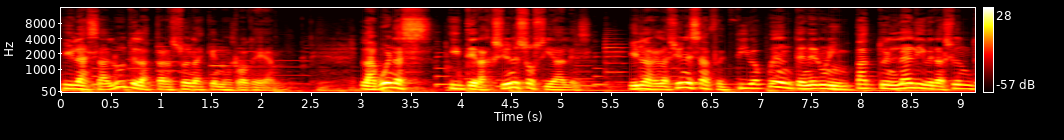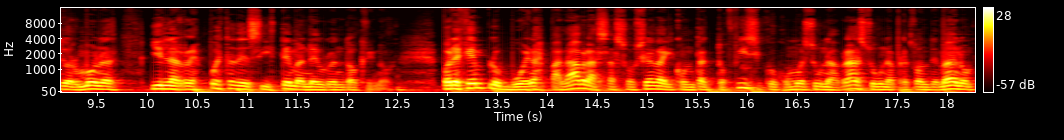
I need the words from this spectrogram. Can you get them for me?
y la salud de las personas que nos rodean. Las buenas interacciones sociales y las relaciones afectivas pueden tener un impacto en la liberación de hormonas y en la respuesta del sistema neuroendocrino. Por ejemplo, buenas palabras asociadas al contacto físico, como es un abrazo, un apretón de mano,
